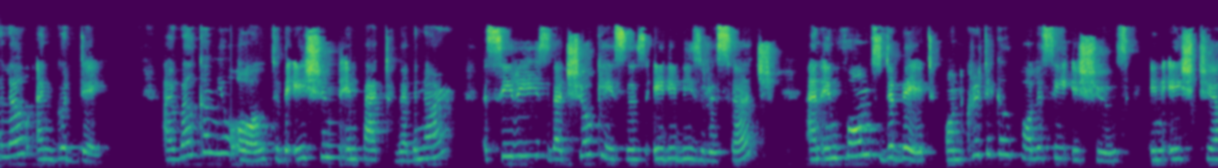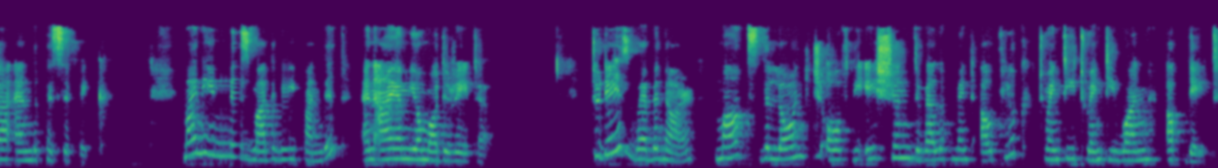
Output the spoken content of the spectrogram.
Hello and good day. I welcome you all to the Asian Impact webinar, a series that showcases ADB's research and informs debate on critical policy issues in Asia and the Pacific. My name is Madhavi Pandit, and I am your moderator. Today's webinar marks the launch of the Asian Development Outlook 2021 update.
